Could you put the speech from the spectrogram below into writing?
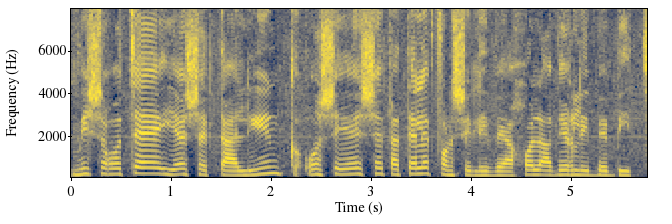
מי שרוצה, יש את הלינק, או שיש את הטלפון שלי ויכול להעביר לי בביט.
